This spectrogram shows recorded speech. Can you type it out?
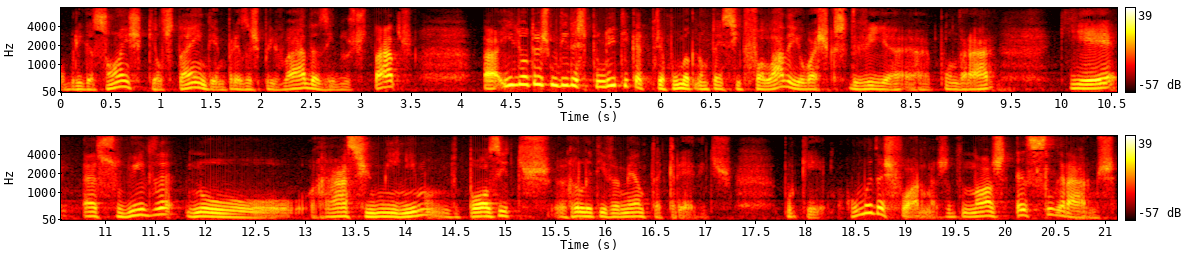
obrigações que eles têm de empresas privadas e dos Estados, ah, e de outras medidas de política, por exemplo, uma que não tem sido falada e eu acho que se devia ah, ponderar, que é a subida no rácio mínimo de depósitos relativamente a créditos. Porquê? Uma das formas de nós acelerarmos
